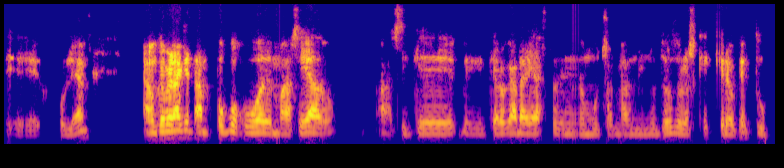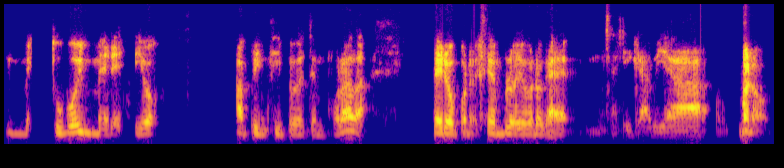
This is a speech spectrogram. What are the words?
eh, Julián, aunque verdad que tampoco jugó demasiado, así que creo que ahora ya está teniendo muchos más minutos de los que creo que tuvo y mereció a principio de temporada. Pero, por ejemplo, yo creo que sí que había. Bueno,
